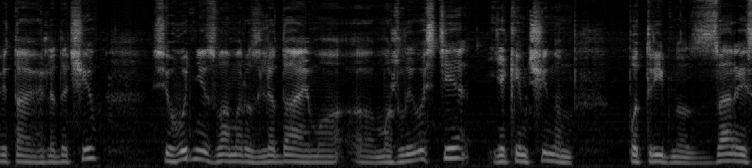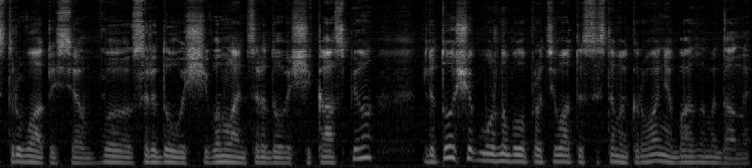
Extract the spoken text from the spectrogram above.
Вітаю глядачів. Сьогодні з вами розглядаємо е, можливості, яким чином потрібно зареєструватися в середовищі, в онлайн-середовищі Caspio для того, щоб можна було працювати з системою керування базами даних.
